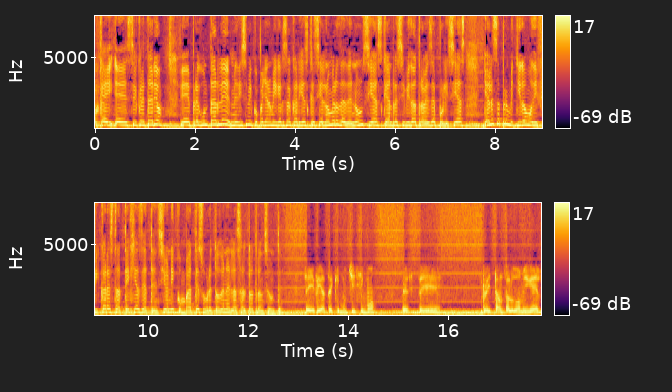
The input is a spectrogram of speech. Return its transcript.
Ok, eh, secretario, eh, preguntarle, me dice mi compañero Miguel Zacarías, que si el número de denuncias que han recibido a través de policías ya les ha permitido modificar estrategias de atención y combate, sobre todo en el asalto a transeúnte. Sí, fíjate que muchísimo. Este, Rita, un saludo a Miguel,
